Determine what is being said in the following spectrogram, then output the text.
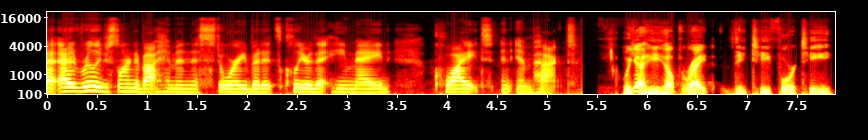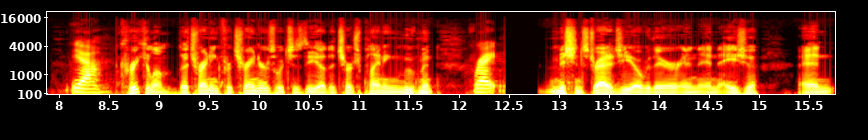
I, I really just learned about him in this story, but it's clear that he made quite an impact. Well, yeah, he helped write the T4T Yeah, curriculum, the training for trainers, which is the uh, the church planting movement right. mission strategy over there in, in Asia. And,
